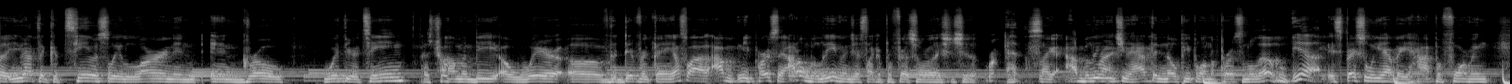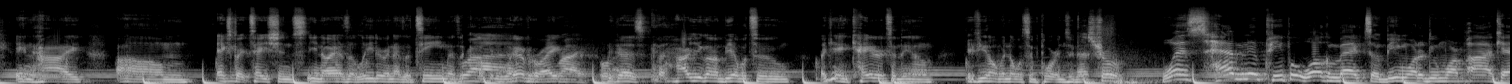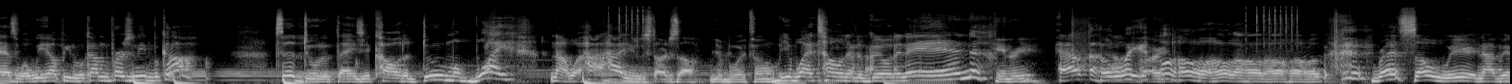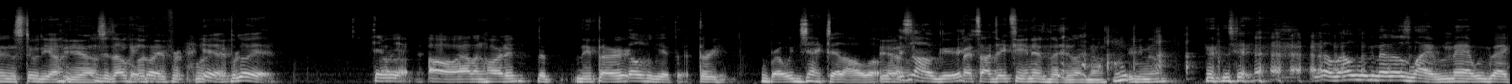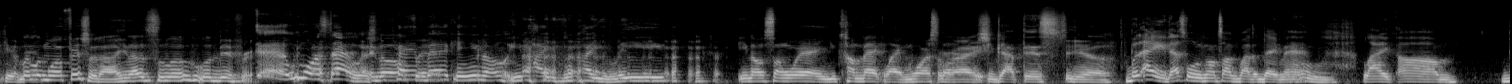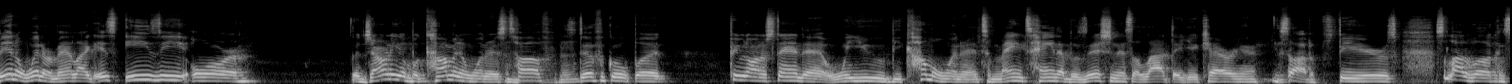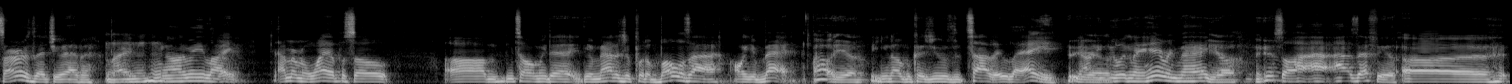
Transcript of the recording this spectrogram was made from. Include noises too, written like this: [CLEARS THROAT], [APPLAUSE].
to you have to continuously learn and, and grow with your team. That's true. Um, and be aware of the different things. That's why I, me personally, I don't believe in just like a professional relationship. Like I believe that you have to know people on a personal level. Yeah. Especially when you have a high performing and high um, expectations, you know, as a leader and as a team, as a company, Right. whatever, right? Right, right. Because how are you going to be able to again cater to them if you don't even know what's important to them? That's true. What's happening, people? Welcome back to Be More to Do More podcast, where we help you to become the person you need to become. To do the things you're called to do, my boy. Now, what? How, how you usually start this off? Your boy Tone, Your boy Tone in the building, and Henry. how? Oh, wait, hold on, hold on, hold on, hold on, hold on. Bruh, so weird not being in the studio. Yeah, It's just okay. look Go ahead. different, look yeah, different. but go ahead. Henry, uh, Oh, Alan Harden, the the third, don't forget that, three. Bro. We jacked that all up. Yeah. It's all good. That's how JTNS does it right now. You know, [LAUGHS] Yeah, man, I'm looking at us like, man, we back here. a man. little more official now. You know, it's a little, little different. Yeah, we're more established. [LAUGHS] You know we came back and you know, you know how you, you know how you leave, you know, somewhere and you come back like more established. Right. You got this. Yeah, But hey, that's what we're gonna talk about today, man. Ooh. Like um being a winner, man. Like it's easy or the journey of becoming a winner is tough, it's difficult, but people don't understand that when you become a winner and to maintain that position, it's a lot that you're carrying. It's a lot of fears. It's a lot of uh, concerns that you're having, right? You know what I mean? Like I remember one episode, um, you told me that your manager put a bullseye on your back. oh yeah, You know, because you was the top. It was like, hey, y'all Yeah. be looking at Henry, man. yeah. So how, how, how's that feel? Uh,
